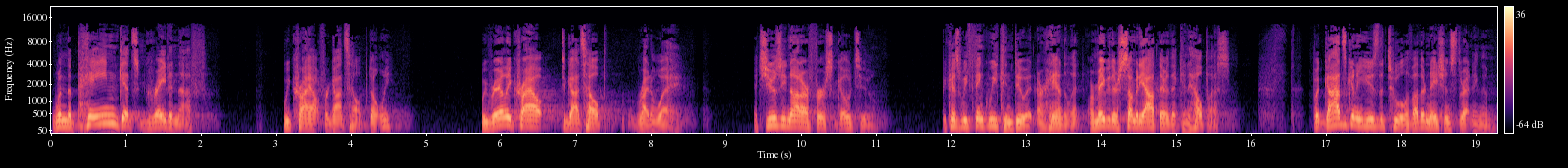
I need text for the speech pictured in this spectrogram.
when the pain gets great enough, we cry out for God's help, don't we? We rarely cry out to God's help right away. It's usually not our first go to because we think we can do it or handle it, or maybe there's somebody out there that can help us. But God's going to use the tool of other nations threatening them,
